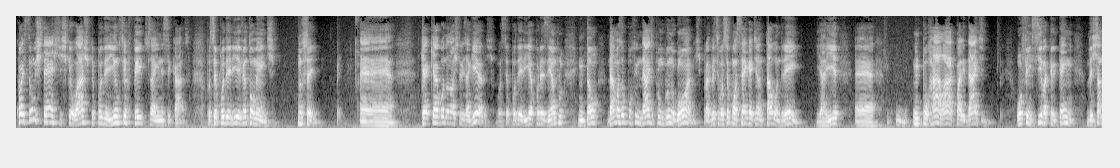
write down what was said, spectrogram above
quais são os testes que eu acho que poderiam ser feitos aí nesse caso? Você poderia eventualmente, não sei, é, quer, quer abandonar os três zagueiros? Você poderia, por exemplo, então dar mais oportunidade para um Bruno Gomes, para ver se você consegue adiantar o Andrei, e aí é, empurrar lá a qualidade ofensiva que ele tem, deixar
